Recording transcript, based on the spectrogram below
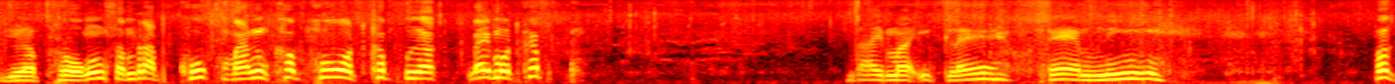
เหยื่อผงสำหรับคลุกมันข้าวโพดข้าวเปลือกได้หมดครับ ได้มาอีกแล้วแต้มนี้ปึ๊ก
